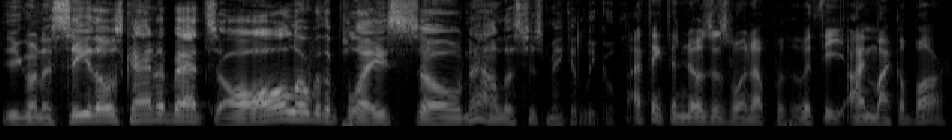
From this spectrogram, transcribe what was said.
You're going to see those kind of bets all over the place. So now let's just make it legal. I think the noses went up with, with the I'm Michael Barr.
